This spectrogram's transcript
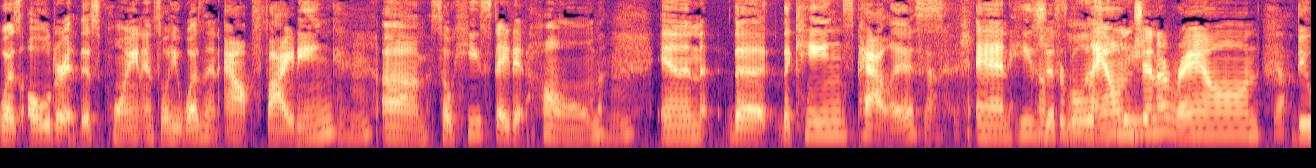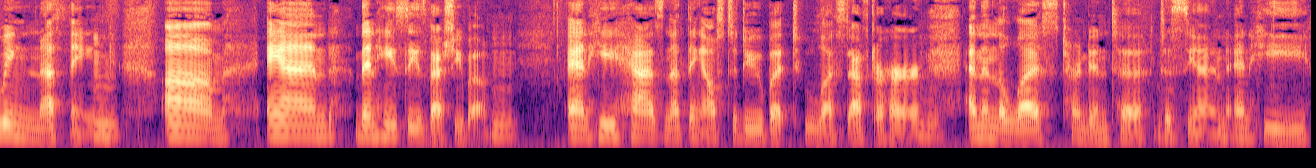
was older at this point and so he wasn't out fighting Mm-hmm. um, so he stayed at home in the the king's palace Yeah. and he's just Comfortable as can be. lounging around Yeah. Mm-hmm. doing nothing um, and then he sees bathsheba Mm-hmm. and he has nothing else to do but to lust after her Mm-hmm. and then the lust turned into to sin and he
